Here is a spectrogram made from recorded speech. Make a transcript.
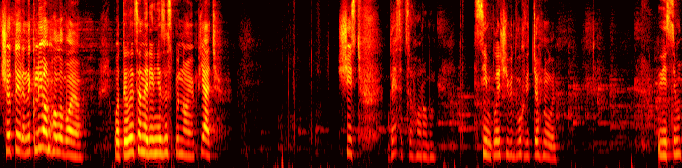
Чотири. Не клюємо головою. Потилиця на рівні зі спиною. П'ять. Шість. Десять цього робимо. Сім. Плечі від двох відтягнули. Вісім.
